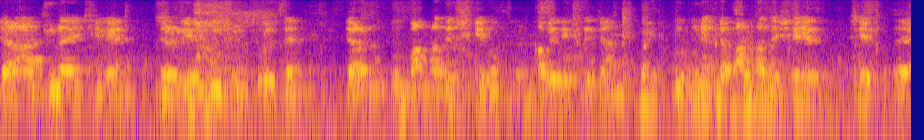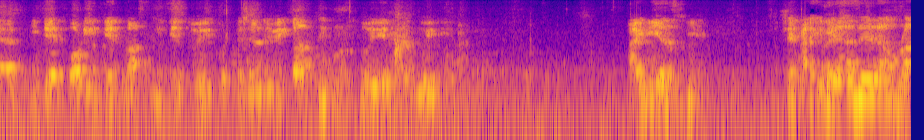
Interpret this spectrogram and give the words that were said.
যারা জুলাই ছিলেন যারা রেভলিউশন করেছেন যারা নতুন বাংলাদেশকে নতুন ভাবে দেখতে চান নতুন একটা বাংলাদেশের সে ইটের পর ইটের গাঁথনি দিয়ে তৈরি করতে চান এবং এই গাঁথনিগুলো তৈরি হচ্ছে বই দিয়ে। আইডিয়াস দিয়ে। সে আইডিয়াজের আমরা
